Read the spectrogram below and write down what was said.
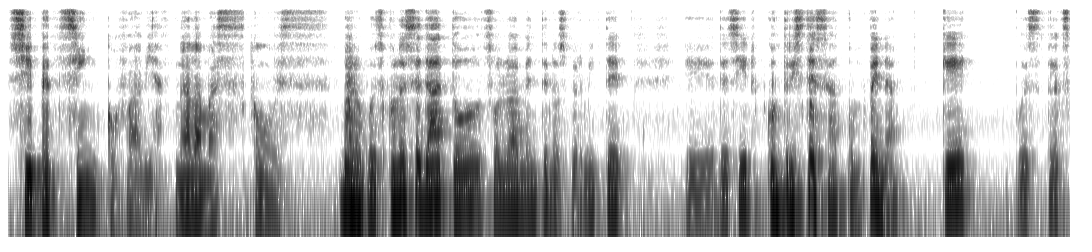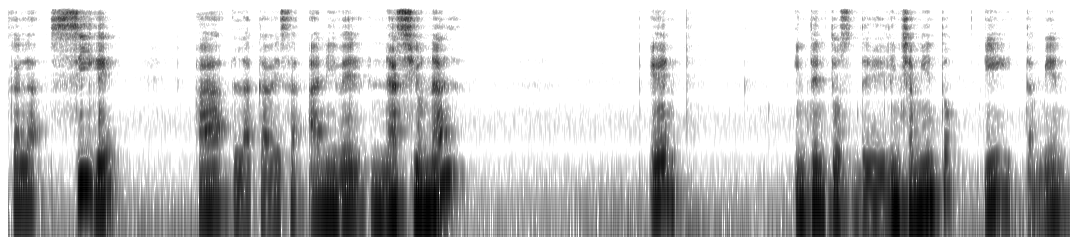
Shipet 5, Fabián. Nada más, ¿cómo ves? Bueno, pues con ese dato solamente nos permite eh, decir con tristeza, con pena, que pues Tlaxcala sigue a la cabeza a nivel nacional en intentos de linchamiento y también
